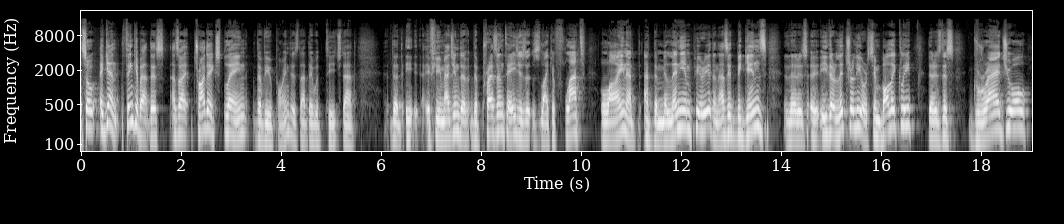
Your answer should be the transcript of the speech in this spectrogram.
So again, think about this. As I try to explain the viewpoint is that they would teach that that if you imagine the, the present age is, is like a flat line at, at the millennium period, and as it begins, there is uh, either literally or symbolically, there is this gradual,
